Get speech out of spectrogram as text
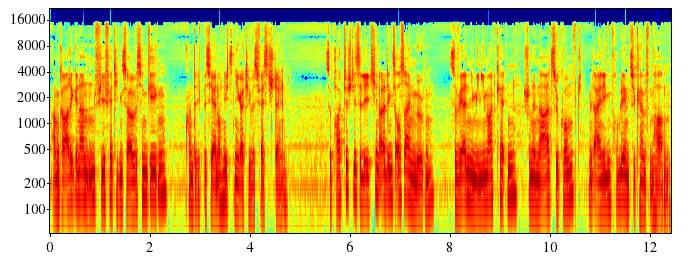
Am gerade genannten vielfältigen Service hingegen konnte ich bisher noch nichts Negatives feststellen. So praktisch diese Lädchen allerdings auch sein mögen, so werden die Minimarktketten schon in naher Zukunft mit einigen Problemen zu kämpfen haben.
